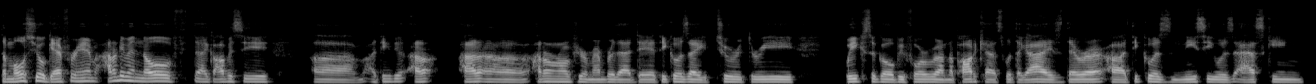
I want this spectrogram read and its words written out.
the most you'll get for him. I don't even know if like obviously, um, I think the, I don't I, uh, I don't know if you remember that day. I think it was like two or three weeks ago before we were on the podcast with the guys. There were uh, I think it was Nisi was asking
